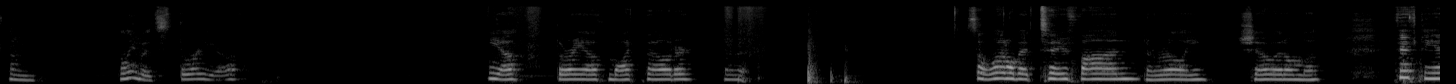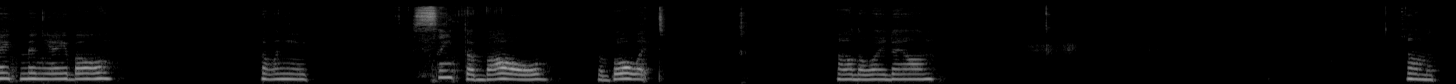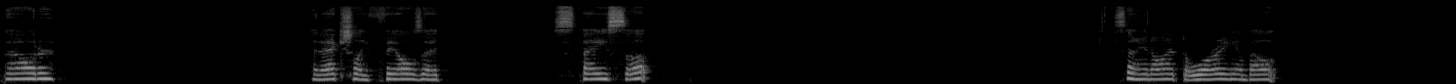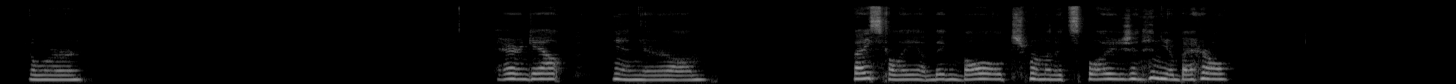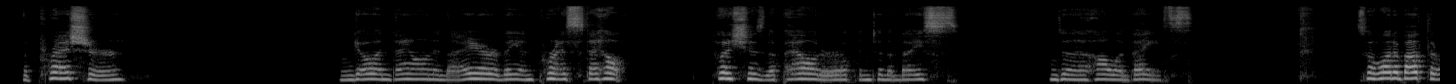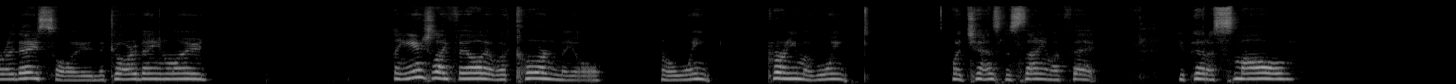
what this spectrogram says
I believe it's 3F. Yeah, 3F black powder in it. It's a little bit too fine to really show it on the 58th Minié ball. But when you sink the ball, the bullet, all the way down on the powder, it actually fills that space up. So you don't have to worry about your air gap in your um basically a big bulge from an explosion in your barrel. The pressure going down in the air being pressed out pushes the powder up into the base, into the hollow base. So what about the reduce load, the carbine load? They usually fill it with cornmeal or wheat, cream of wheat, which has the same effect. You put a small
